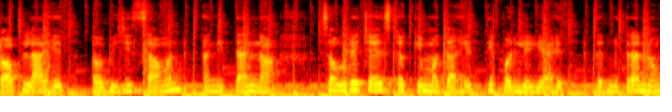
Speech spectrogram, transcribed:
टॉपला आहेत अभिजित सावंत आणि त्यांना चौवेचाळीस टक्के मतं आहेत ती पडलेली आहेत. तर मित्रांनो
